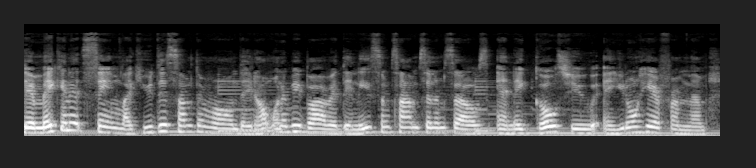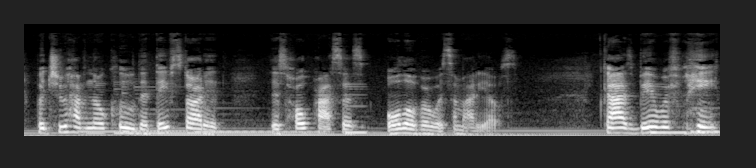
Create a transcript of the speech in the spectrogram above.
They're making it seem like you did something wrong. They don't want to be bothered. They need some time to themselves and they ghost you and you don't hear from them. But you have no clue that they've started this whole process all over with somebody else. Guys, bear with me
